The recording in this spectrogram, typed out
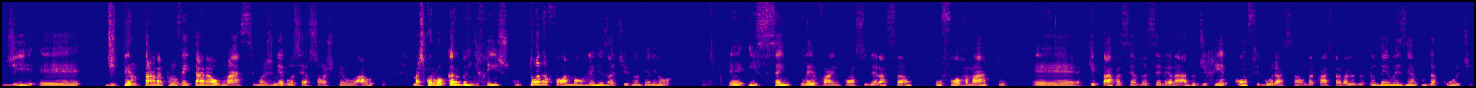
de é, de tentar aproveitar ao máximo as negociações pelo alto, mas colocando em risco toda a forma organizativa anterior. É, e sem levar em consideração o formato é, que estava sendo acelerado de reconfiguração da classe trabalhadora. Eu dei o exemplo da CUT,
